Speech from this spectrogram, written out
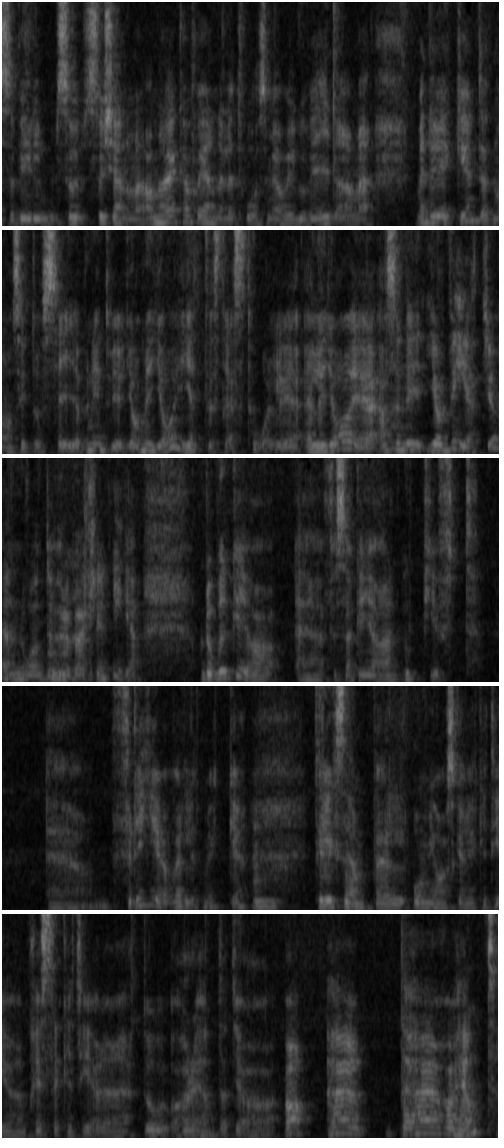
så, vill, så, så känner man att ja, här är kanske en eller två som jag vill gå vidare med. Men det räcker ju inte att någon sitter och säger på en intervju, ja men jag är jättestresstålig. Eller jag är, alltså det, jag vet ju ändå inte hur det verkligen är. Och då brukar jag eh, försöka göra en uppgift. Eh, för det ger väldigt mycket. Mm. Till exempel om jag ska rekrytera en pressekreterare, då har det hänt att jag har, ja, här, det här har hänt,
